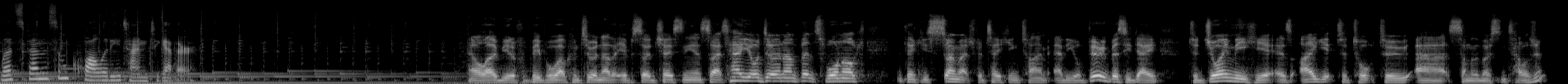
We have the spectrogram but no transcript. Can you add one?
let's spend some quality time together. Hello, beautiful people. Welcome to another episode of Chasing the Insights. How you're doing? I'm Vince Warnock, and thank you so much for taking time out of your very busy day to join me here as I get to talk to uh, some of the most intelligent,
